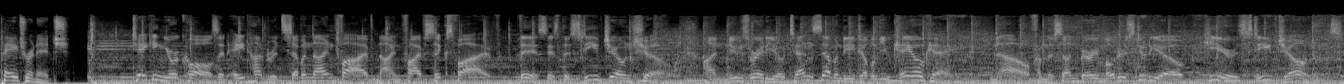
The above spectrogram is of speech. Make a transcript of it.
patronage. Taking your calls at 800 795 9565. This is The Steve Jones Show on News Radio 1070 WKOK. Now, from the Sunbury Motor Studio, here's Steve Jones.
